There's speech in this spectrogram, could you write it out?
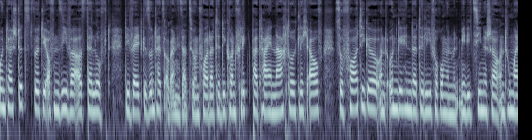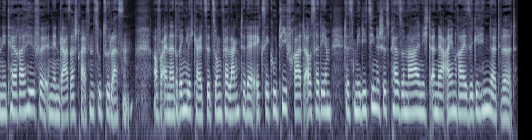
Unterstützt wird die Offensive aus der Luft. Die Weltgesundheitsorganisation forderte die Konfliktparteien nachdrücklich auf, sofortige und ungehinderte Lieferungen mit medizinischer und humanitärer Hilfe in den Gazastreifen zuzulassen. Auf einer Dringlichkeitssitzung verlangte der Exekutivrat außerdem, dass medizinisches Personal nicht an der Einreise gehindert wird.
